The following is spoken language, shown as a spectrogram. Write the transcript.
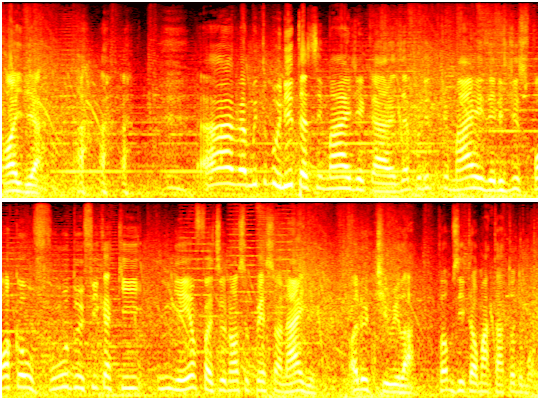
Olha. ah, é muito bonita essa imagem, cara. Isso é bonito demais. Eles desfocam o fundo e fica aqui em ênfase o nosso personagem. Olha o Chewie lá. Vamos então matar todo mundo.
